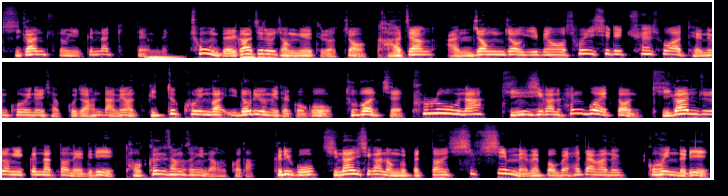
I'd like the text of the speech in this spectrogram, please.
기간 조정이 끝났기 때문에 총네 가지를 정리해 드렸죠. 가장 안정적이며 손실이 최소화되는 코인을 잡고자 한다면 비트코인과 이더리움이 될 거고 두 번째 플로우나 긴 시간 횡보했던 기간 조정이 끝났던 애들이 더 큰 상승이 나올 거다. 그리고 지난 시간 언급했던 10신 매매법에 해당하는 코인들이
